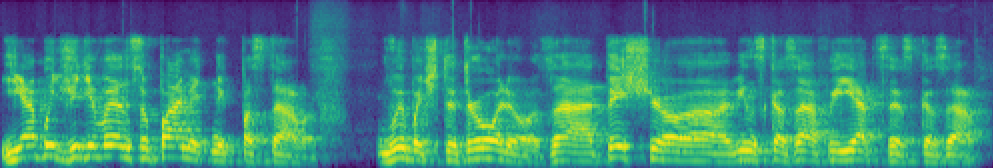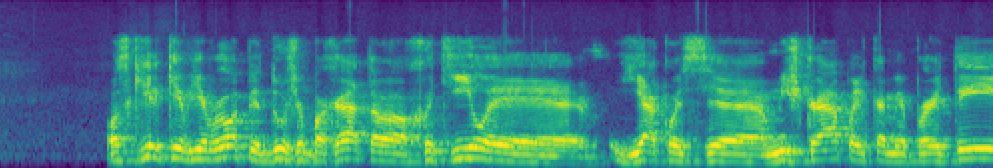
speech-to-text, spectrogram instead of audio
Я би Джиді Венсу пам'ятник поставив. Вибачте, тролю, за те, що він сказав і як це сказав. Оскільки в Європі дуже багато хотіли якось е, між крапельками пройти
